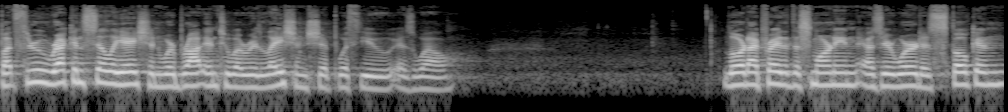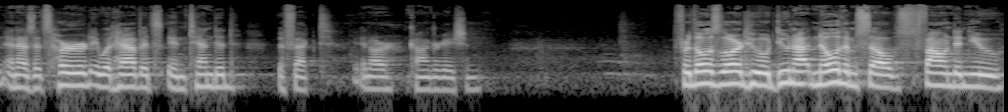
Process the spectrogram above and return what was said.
but through reconciliation, we're brought into a relationship with you as well. Lord, I pray that this morning, as your word is spoken and as it's heard, it would have its intended effect in our congregation. For those, Lord, who do not know themselves found in you,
